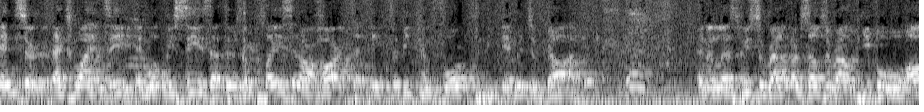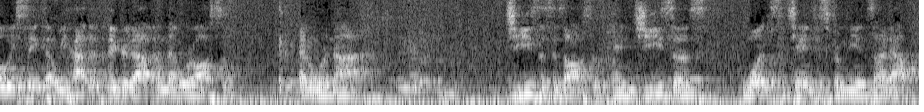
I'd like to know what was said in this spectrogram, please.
Insert X, Y, and Z. And what we see is that there's a place in our heart that needs to be conformed to the image of God. And unless we surround ourselves around people, we'll always think that we have it figured out and that we're awesome. And we're not. Jesus is awesome, and Jesus wants to change us from the inside out.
